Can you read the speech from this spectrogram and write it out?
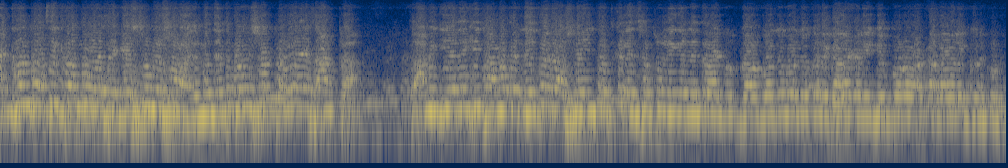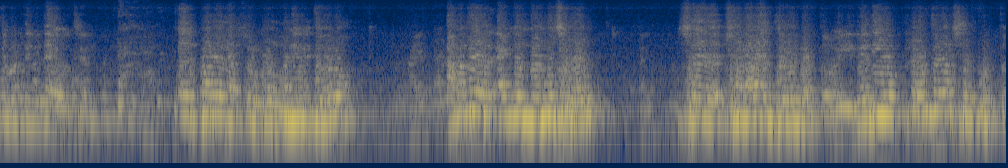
এক ঘণ্টা অতিক্রান্ত হয়েছে গেস্ট রুমের সময় যেতে পারে সাতটা, হয়ে গেছে আটটা। আমি গিয়ে দেখি যে আমাদের নেতারা, সেই তৎকালীন ছাত্রলীগের নেতারা গজ গজ করে গালাগালি গালাগালি করে করতে করতে বিদায় হচ্ছেন। এরপরে রাষ্ট্র হলো। আমাদের একজন বন্ধু ছিলেন, সে সারা রাত পড়তো। রেডিও চলতো পড়তো।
